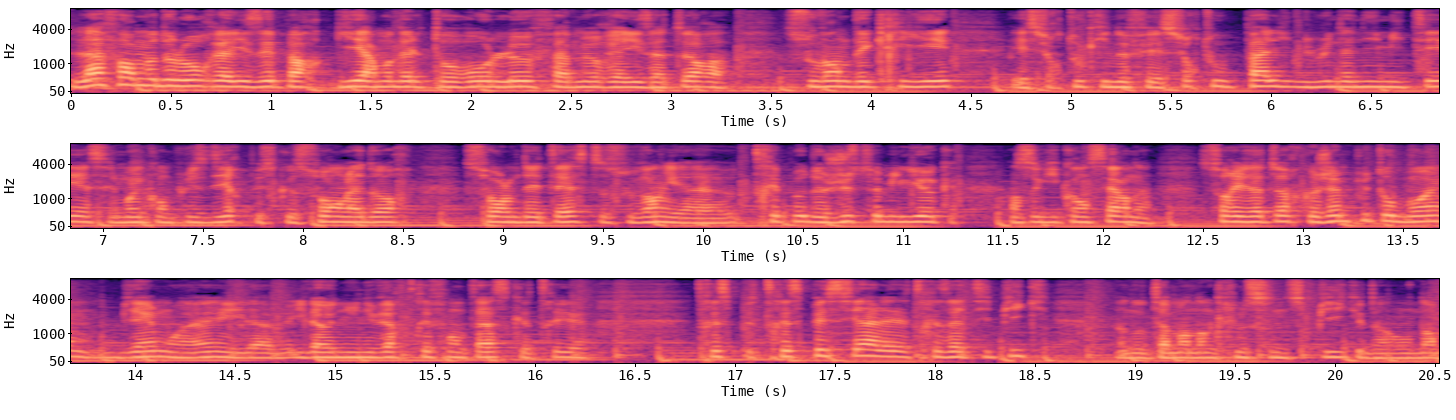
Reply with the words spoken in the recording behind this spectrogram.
La forme de l'eau réalisée par Guillermo del Toro, le fameux réalisateur souvent décrié et surtout qui ne fait surtout pas l'unanimité, c'est le moins qu'on puisse dire, puisque soit on l'adore, soit on le déteste. Souvent il y a très peu de juste milieu en ce qui concerne ce réalisateur que j'aime plutôt bien, bien moi, il, a, un univers très fantasque, très, spécial et très atypique, notamment dans Crimson Peak, dans,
